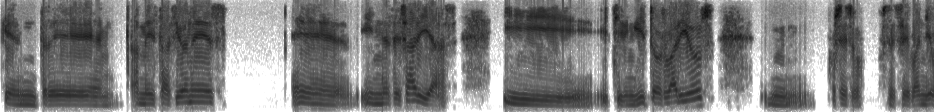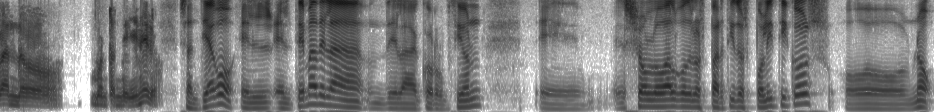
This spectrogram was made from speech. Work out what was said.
que entre administraciones innecesarias y, chiringuitos varios, mm, pues eso, se van llevando un montón de dinero. Santiago, el, el tema de la, de la corrupción eh, ¿Es solo algo de los partidos políticos o no?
